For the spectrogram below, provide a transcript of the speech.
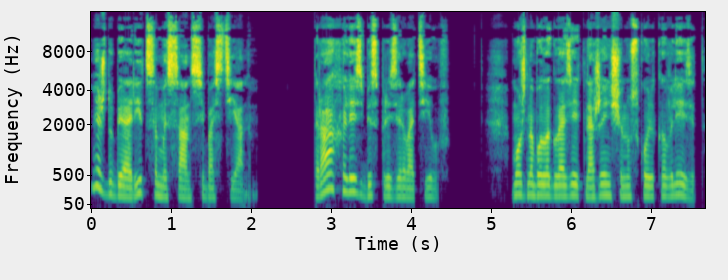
между Биаррицем и Сан-Себастьяном. Трахались без презервативов. Можно было глазеть на женщину, сколько влезет,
